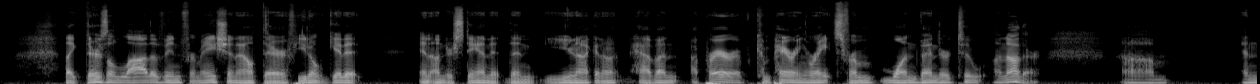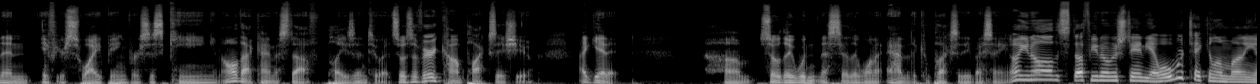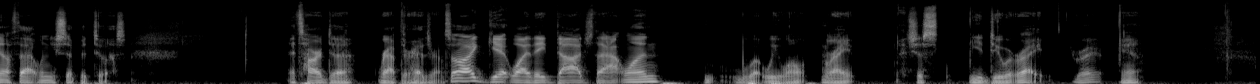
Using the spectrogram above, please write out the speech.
Like, there's a lot of information out there. If you don't get it and understand it, then you're not going to have an, a prayer of comparing rates from one vendor to another. Um, and then if you're swiping versus keying and all that kind of stuff plays into it. So it's a very complex issue. I get it. Um, so they wouldn't necessarily want to add to the complexity by saying, "Oh, you know all this stuff you don't understand." Yeah, well, we're taking the money off that when you ship it to us. It's hard to wrap their heads around. So I get why they dodged that one, but we won't. Right? It's just you do it right. Right. Yeah.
